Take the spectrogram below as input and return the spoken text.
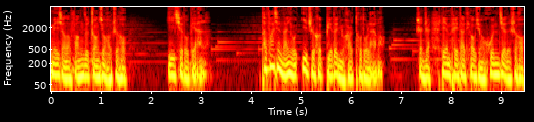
没想到房子装修好之后，一切都变了。她发现男友一直和别的女孩偷偷来往，甚至连陪她挑选婚戒的时候，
